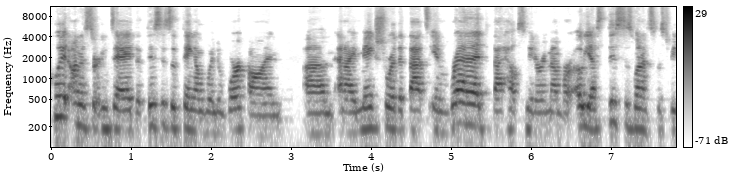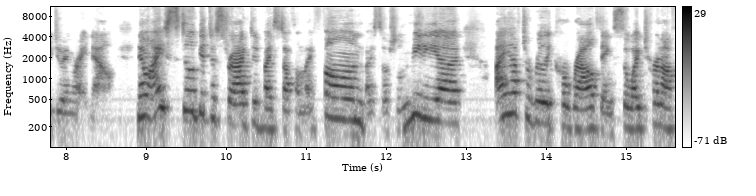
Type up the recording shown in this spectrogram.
put on a certain day that this is a thing I'm going to work on, um, and I make sure that that's in red, that helps me to remember, oh, yes, this is what I'm supposed to be doing right now. Now, I still get distracted by stuff on my phone, by social media. I have to really corral things. So I turn off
